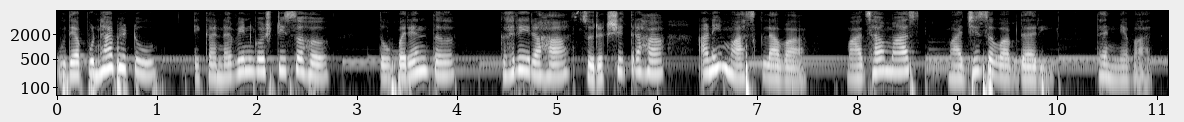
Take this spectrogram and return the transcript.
उद्या पुन्हा भेटू एका नवीन गोष्टीसह. तोपर्यंत घरी रहा सुरक्षित रहा आणि मास्क लावा. माझा मास्क माझी जबाबदारी. धन्यवाद.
